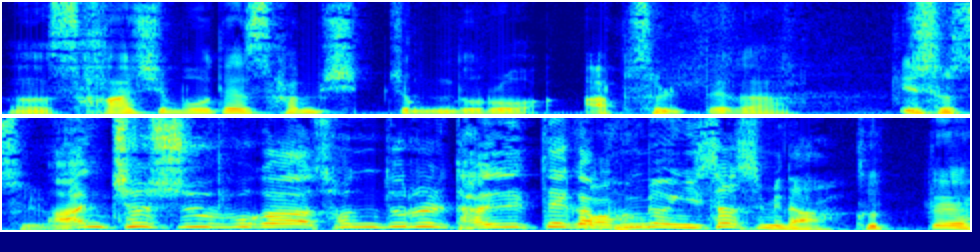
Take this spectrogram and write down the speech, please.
어 45대 30 정도로 앞설 때가 있었어요. 안철수 후보가 선두를 달릴 때가 아, 분명히 있었습니다. 그때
